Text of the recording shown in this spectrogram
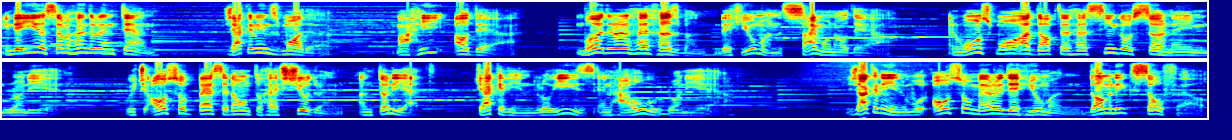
In the year 710, Jacqueline's mother, Marie Audere, murdered her husband, the human Simon Audere, and once more adopted her single surname Renier, which also passed on to her children Antoinette, Jacqueline, Louise, and Raoul Renier. Jacqueline would also marry the human Dominique Soufel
